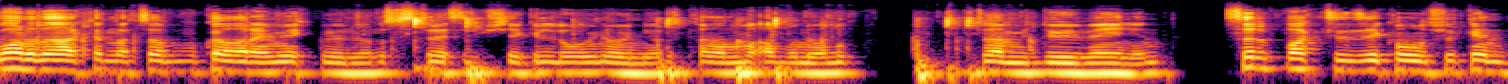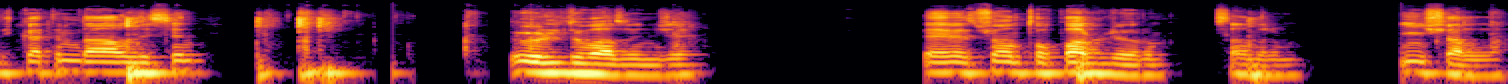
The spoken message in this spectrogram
Bu arada arkadaşlar bu kadar emek veriyoruz. Stressiz bir şekilde oyun oynuyoruz. Kanalıma abone olup lütfen videoyu beğenin. Sırf bak sizle konuşurken dikkatim dağıldığı için öldüm az önce. Evet şu an toparlıyorum sanırım. İnşallah.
